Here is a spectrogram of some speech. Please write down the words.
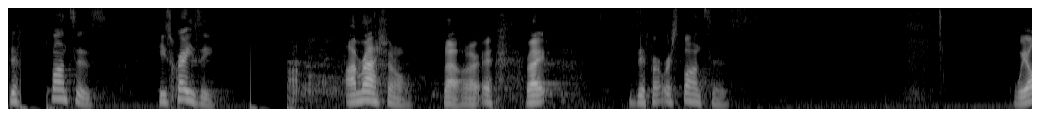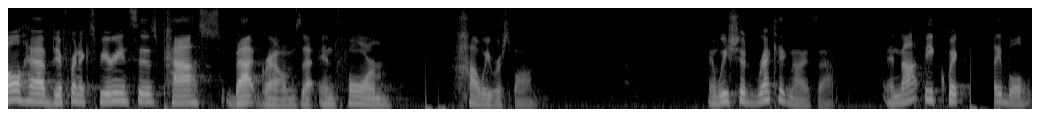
Different responses. He's crazy. I'm rational. No, right? Different responses. We all have different experiences, past backgrounds that inform how we respond. And we should recognize that and not be quick to label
